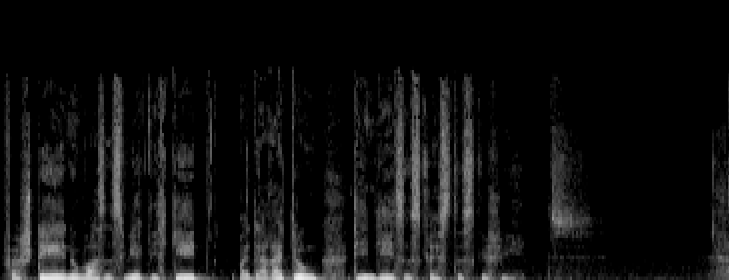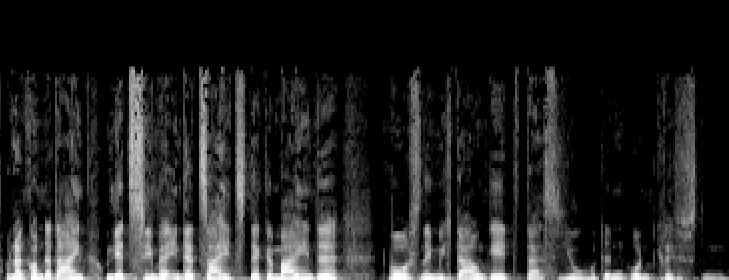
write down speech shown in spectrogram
verstehen, um was es wirklich geht bei der Rettung, die in Jesus Christus geschieht. Und dann kommt er dahin und jetzt sind wir in der Zeit der Gemeinde, wo es nämlich darum geht, dass Juden und Christen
